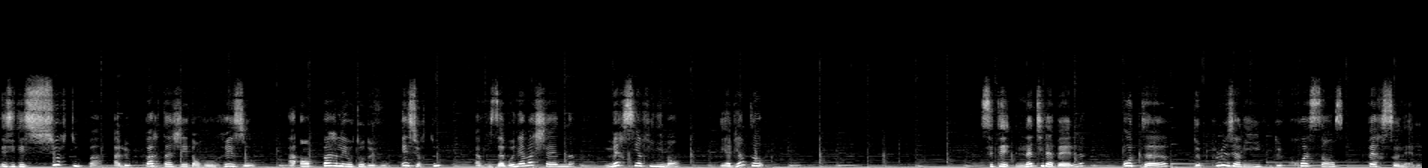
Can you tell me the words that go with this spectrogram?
n'hésitez surtout pas à le partager dans vos réseaux, à en parler autour de vous et surtout à vous abonner à ma chaîne. Merci infiniment et à bientôt. C'était Nathalie Labelle, auteure de plusieurs livres de croissance personnelle.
